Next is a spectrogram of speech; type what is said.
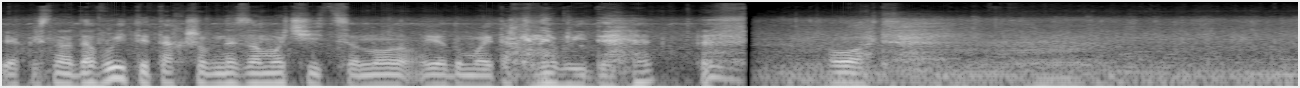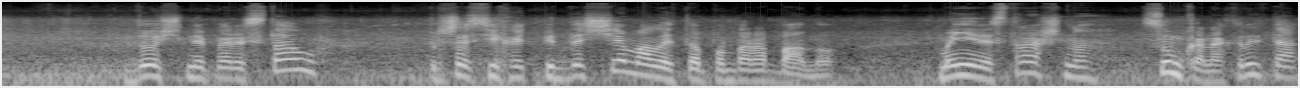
Якось треба вийти так, щоб не замочитися, але я думаю, так не вийде. От. Дощ не перестав. Прийшлося їхати під дощем, але то по барабану. Мені не страшно, сумка накрита.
